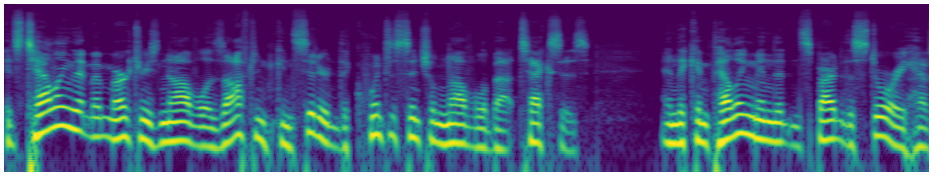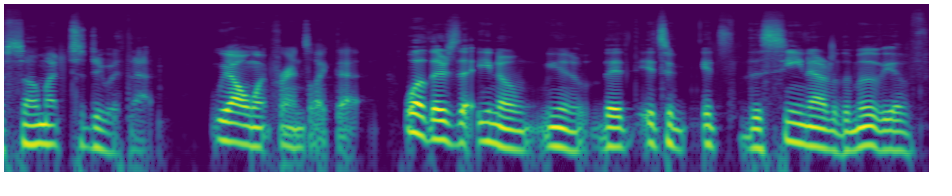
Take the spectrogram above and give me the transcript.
It's telling that McMurtry's novel is often considered the quintessential novel about Texas, and the compelling men that inspired the story have so much to do with that. We all want friends like that. Well, there's that you know, you know that it's a it's the scene out of the movie of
